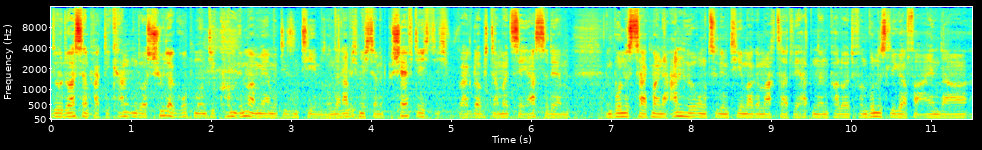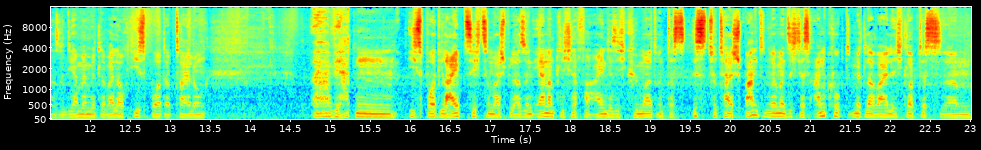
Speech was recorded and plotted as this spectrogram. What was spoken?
du, du hast ja Praktikanten, du hast Schülergruppen und die kommen immer mehr mit diesen Themen. So, und dann habe ich mich damit beschäftigt. Ich war, glaube ich, damals der Erste, der im, im Bundestag mal eine Anhörung zu dem Thema gemacht hat. Wir hatten ein paar Leute von Bundesliga-Vereinen da, also die haben ja mittlerweile auch E-Sport-Abteilung. Äh, Wir hatten eSport Leipzig zum Beispiel, also ein ehrenamtlicher Verein, der sich kümmert und das ist total spannend. Und wenn man sich das anguckt mittlerweile, ich glaube, dass ähm,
